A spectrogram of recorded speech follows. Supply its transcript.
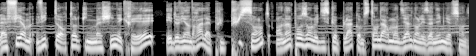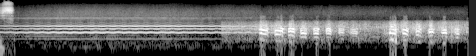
la firme Victor Talking Machine est créée et deviendra la plus puissante en imposant le disque plat comme standard mondial dans les années 1910.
